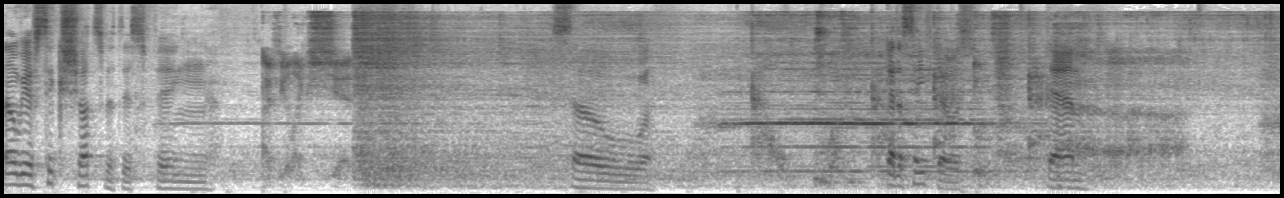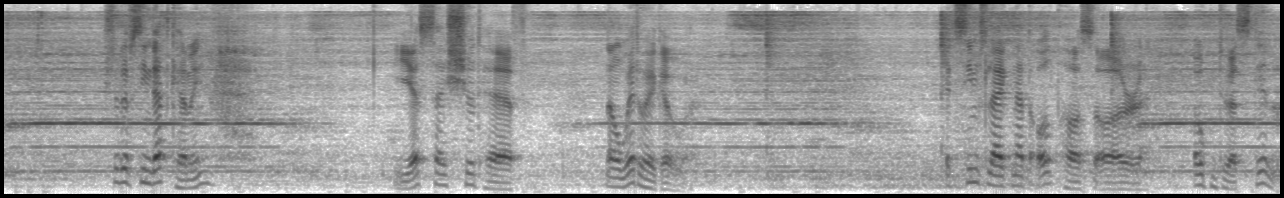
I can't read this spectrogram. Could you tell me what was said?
Now we have six shots with this thing, I feel like shit. so... Gotta save those. Damn. Should have seen that coming. Yes, I should have. Now, where do I go? It seems like not all paths are open to us still.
